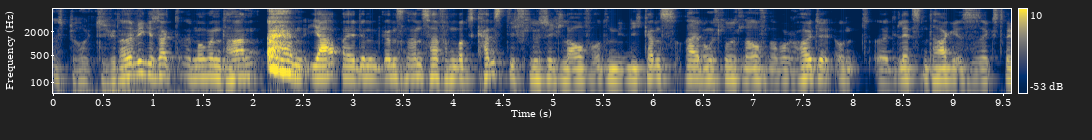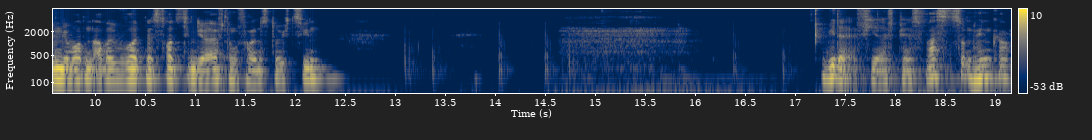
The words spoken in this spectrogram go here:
Es beruhigt sich wieder. Also wie gesagt, momentan, ja, bei den ganzen Anzahl von Mods kann es nicht flüssig laufen oder nicht nicht ganz reibungslos laufen, aber heute und äh, die letzten Tage ist es extrem geworden, aber wir wollten jetzt trotzdem die Eröffnung vor uns durchziehen. Wieder 4 FPS. Was zum Henker?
